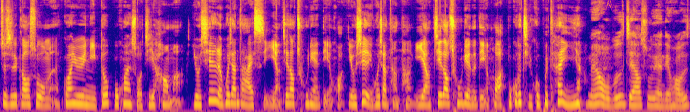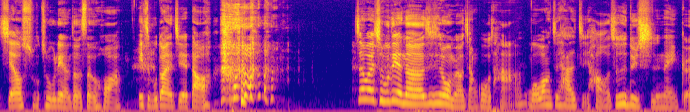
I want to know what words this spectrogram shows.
就是告诉我们，关于你都不换手机号码，有些人会像大 S 一样接到初恋的电话，有些人会像糖糖一样接到初恋的电话，不过结果不太一样。没有，我不是接到初恋的电话，我是接到初初恋的垃圾话，一直不断的接到。这位初恋呢，其实我没有讲过他，我忘记他是几号，就是律师那个。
